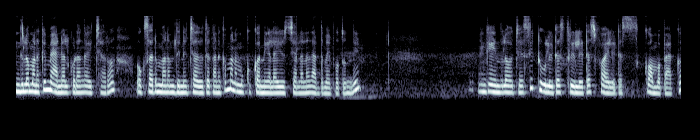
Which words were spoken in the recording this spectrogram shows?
ఇందులో మనకి మాన్యువల్ కూడా ఇచ్చారు. ఒకసారి మనం దీన్ని చదివితే కనుక మనం కుక్కర్ని ఎలా యూజ్ చేయాలనేది అర్థమైపోతుంది. ఇంకా ఇందులో వచ్చేసి two litres three litres five litres combo pack.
